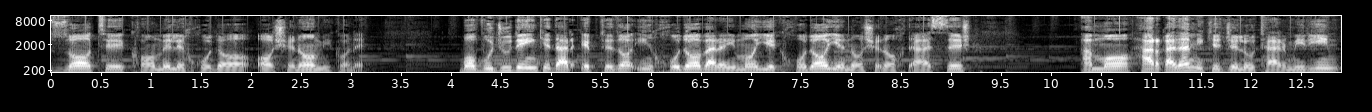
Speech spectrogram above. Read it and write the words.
ذات کامل خدا آشنا می‌کنه. با وجود اینکه در ابتدا این خدا برای ما یک خدای ناشناخته هستش اما هر قدمی که جلوتر میریم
